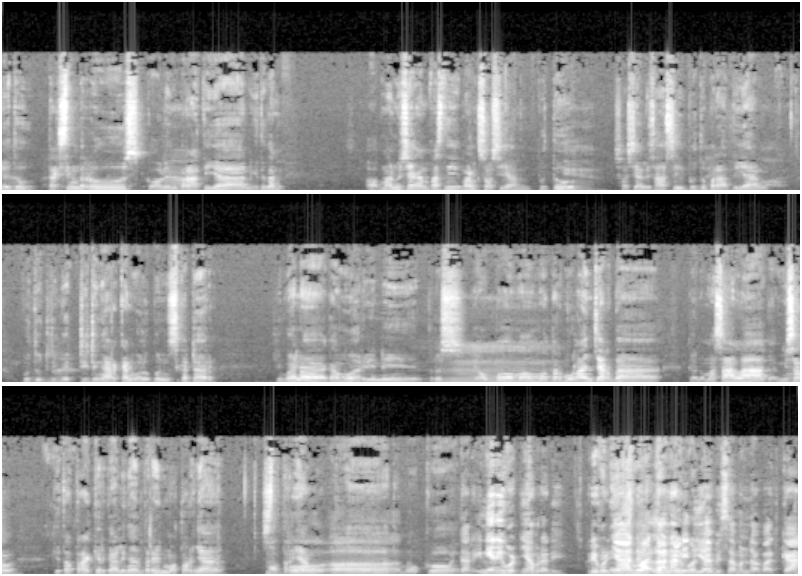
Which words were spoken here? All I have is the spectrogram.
ya itu texting terus calling perhatian gitu kan oh, manusia kan pasti makhluk sosial butuh Iya. sosialisasi butuh perhatian butuh dideng- didengarkan walaupun sekedar gimana kamu hari ini terus ya apa mau motormu lancar ta gak ada masalah misal kita terakhir kali nganterin motornya seternya Mogok, eh, atau mogok bentar ini rewardnya berarti rewardnya Ini adalah reward. nanti Rewardnya. dia bisa mendapatkan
